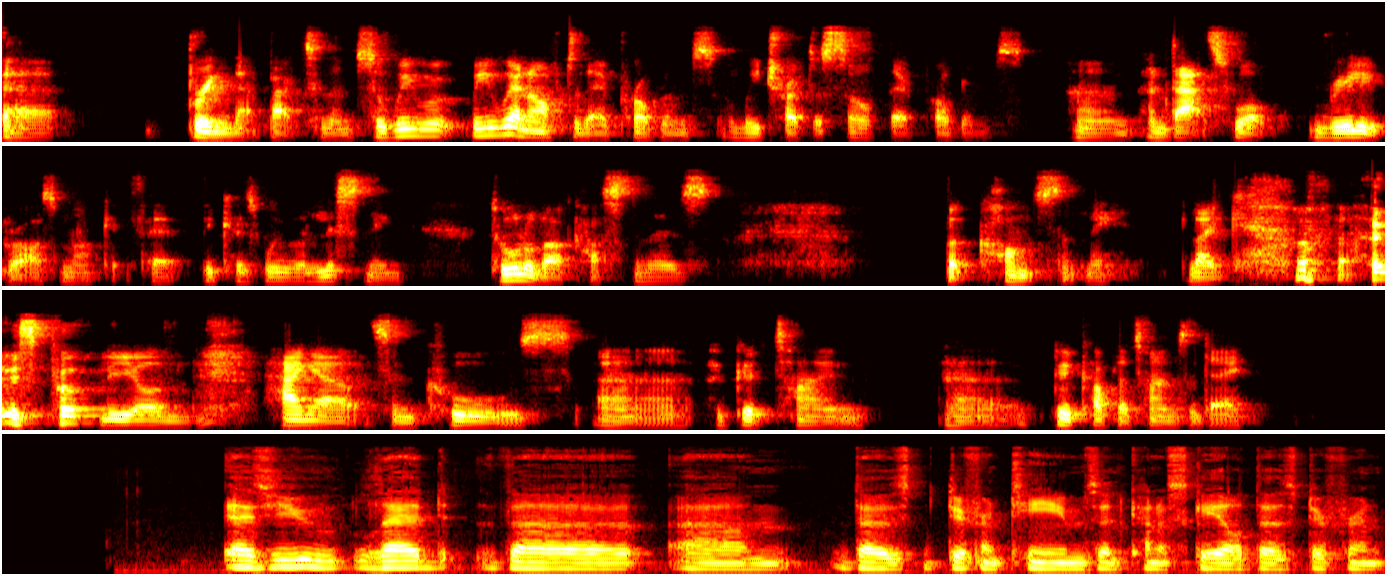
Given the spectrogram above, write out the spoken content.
uh, bring that back to them. So we were, we went after their problems and we tried to solve their problems. Um, and that's what really brought us market fit because we were listening to all of our customers, but constantly like I was probably on Hangouts and calls uh, a good time, a uh, good couple of times a day. As you led the um, those different teams and kind of scaled those different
